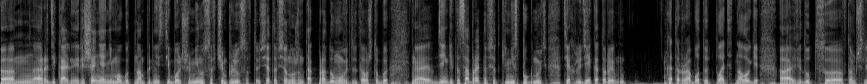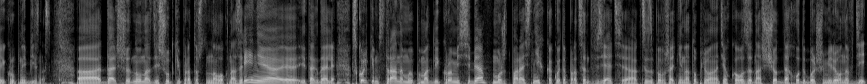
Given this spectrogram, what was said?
эм, радикальные решения, они могут нам принести больше минусов, чем плюсов. То есть это все нужно так продумывать для того, чтобы э, деньги-то собрать, но все-таки не спугнуть тех людей, которые которые работают, платят налоги, а, ведут э, в том числе и крупный бизнес. А, дальше, ну, у нас здесь шутки про то, что налог на зрение э, и так далее. Скольким странам мы помогли, кроме себя? Может, пора с них какой-то процент взять? Акцизы повышать не на топливо, а на тех, у кого за наш счет доходы больше миллиона в день.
